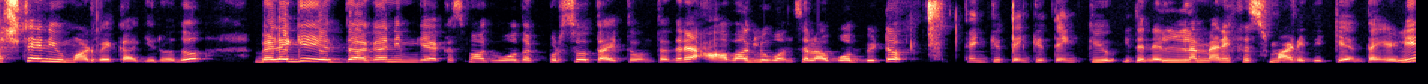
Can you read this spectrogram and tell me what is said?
ಅಷ್ಟೇ ನೀವು ಮಾಡ್ಬೇಕಾಗಿರೋದು. ಬೆಳಗ್ಗೆ ಎದ್ದಾಗ ನಿಮ್ಗೆ ಅಕಸ್ಮಾತ್ ಓದಕ್ ಪುರ್ಸೋತಾಯ್ತು ಅಂತಂದ್ರೆ ಆವಾಗ್ಲೂ ಒಂದ್ಸಲ ಓದ್ಬಿಟ್ಟು, thank you thank you thank you, ಇದನ್ನೆಲ್ಲ ಮ್ಯಾನಿಫೆಸ್ಟ್ ಮಾಡಿದಿಕ್ಕೆ ಅಂತ ಹೇಳಿ.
